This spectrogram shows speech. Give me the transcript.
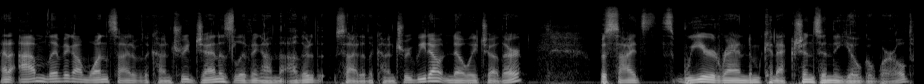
And I'm living on one side of the country. Jen is living on the other side of the country. We don't know each other besides weird random connections in the yoga world.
